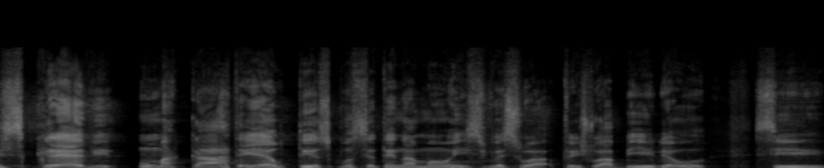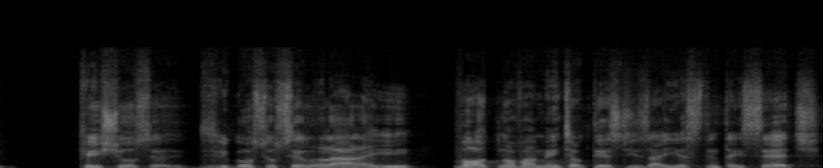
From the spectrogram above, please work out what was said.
escreve uma carta, e é o texto que você tem na mão, e se fechou, fechou a Bíblia, ou se fechou, desligou seu celular aí, Volto novamente ao texto de Isaías 37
